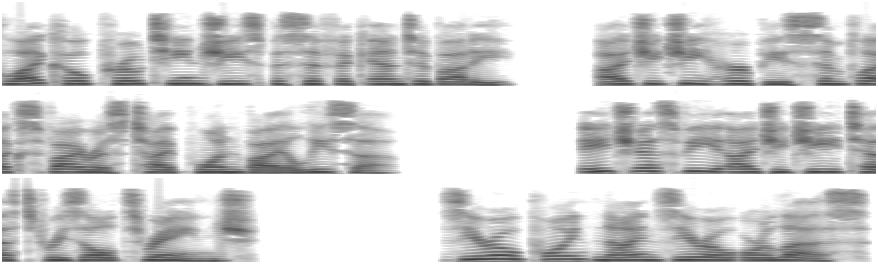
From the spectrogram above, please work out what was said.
Glycoprotein G-specific antibody, IgG herpes simplex virus type 1 by ELISA. HSV IgG test results range 0.90 or less,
